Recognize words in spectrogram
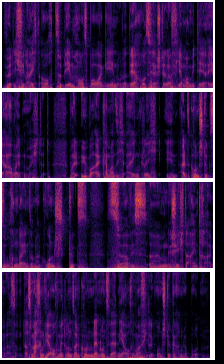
würde ich vielleicht auch zu dem Hausbauer gehen oder der Hausherstellerfirma, mit der ihr arbeiten möchtet. Weil überall kann man sich eigentlich in, als Grundstückssuchender in so einer Grundstücksservice-Geschichte ähm, eintragen lassen. Das machen wir auch mit unseren Kunden, denn uns werden ja auch immer viele Grundstücke angeboten.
